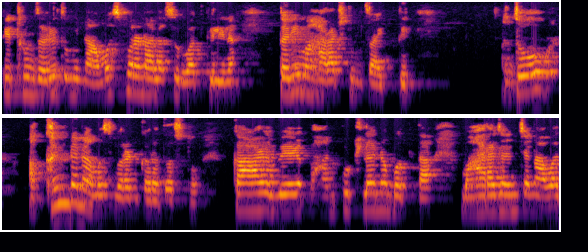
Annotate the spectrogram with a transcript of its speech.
तिथून जरी तुम्ही नामस्मरणाला सुरुवात केली ना तरी महाराज तुमचं ऐकतील. जो अखंड नामस्मरण करत असतो काळ वेळ भान कुठलं न बघता महाराजांच्या नावात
